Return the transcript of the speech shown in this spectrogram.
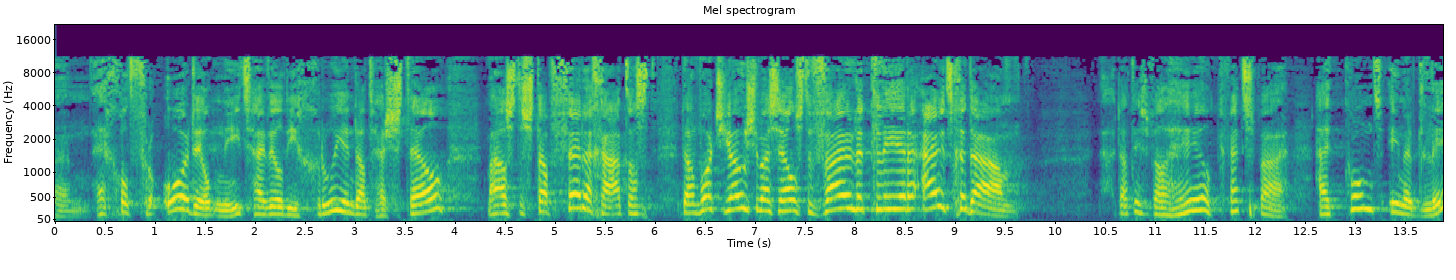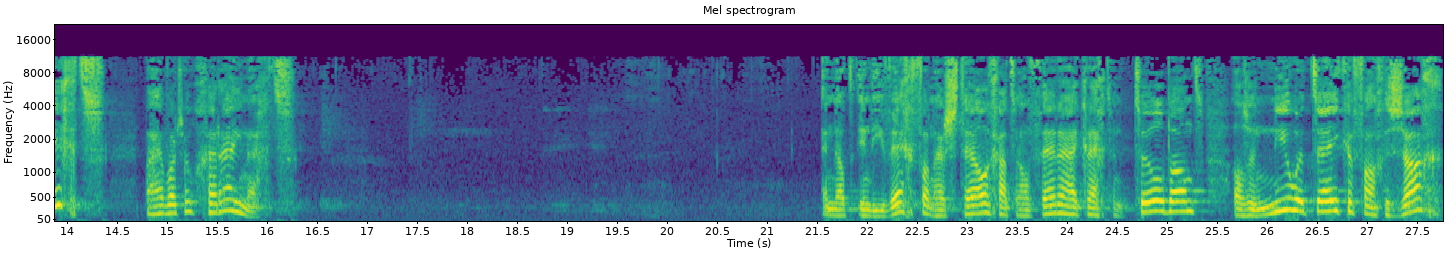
Um, God veroordeelt niet, hij wil die groei en dat herstel. Maar als de stap verder gaat, dan, dan wordt Jozua zelfs de vuile kleren uitgedaan. Nou, dat is wel heel kwetsbaar. Hij komt in het licht, maar hij wordt ook gereinigd. En dat in die weg van herstel gaat dan verder. Hij krijgt een tulband als een nieuwe teken van gezag.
